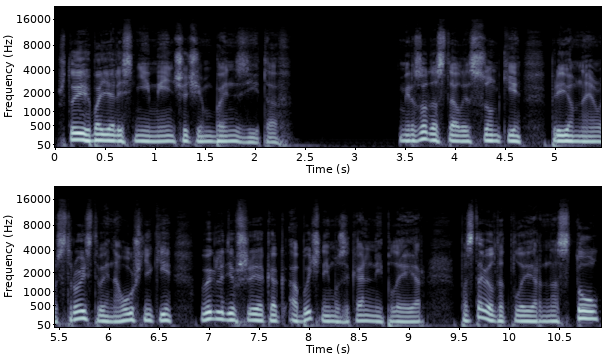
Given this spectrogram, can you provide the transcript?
что их боялись не меньше, чем бандитов. Мирзо достал из сумки приемное устройство и наушники, выглядевшие как обычный музыкальный плеер. Поставил этот плеер на стол,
